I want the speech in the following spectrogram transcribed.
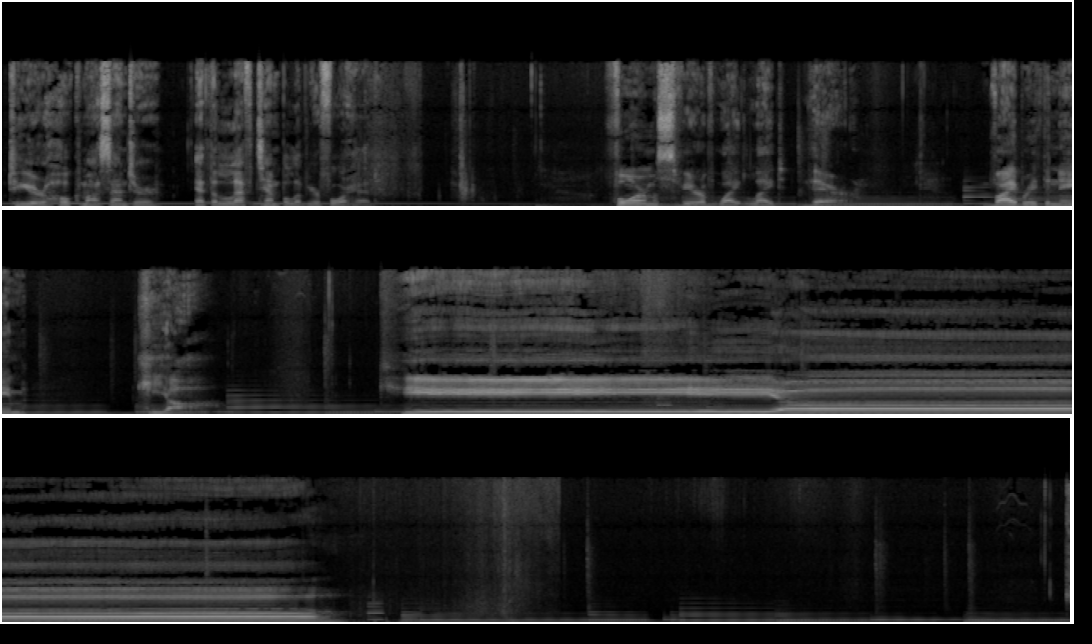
to your Hokmah center at the left temple of your forehead. Form a sphere of white light there. vibrate the name Chia. Chia.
